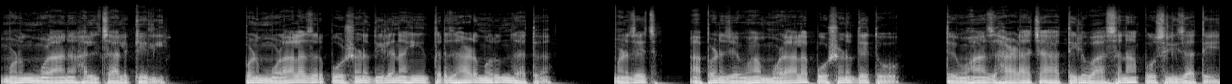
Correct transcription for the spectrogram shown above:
म्हणून मुळानं हालचाल केली. पण मुळाला जर पोषण दिलं नाही तर झाड मरून जातं. म्हणजेच आपण जेव्हा मुळाला पोषण देतो तेव्हा झाडाच्या आतील वासना पोचली जाते.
